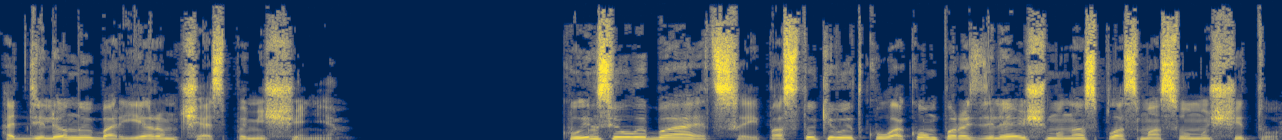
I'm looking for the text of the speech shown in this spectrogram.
отделенную барьером часть помещения. Куинси улыбается и постукивает кулаком по разделяющему нас пластмассовому щиту.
